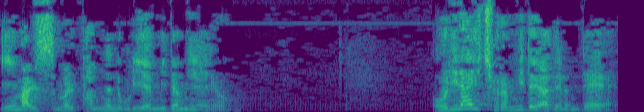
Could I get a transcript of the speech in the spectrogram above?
이 말씀을 받는 우리의 믿음이에요. 어린아이처럼 믿어야 되는데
